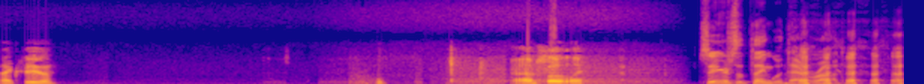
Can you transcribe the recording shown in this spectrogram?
next season? Absolutely. So here's the thing with that, Rod.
